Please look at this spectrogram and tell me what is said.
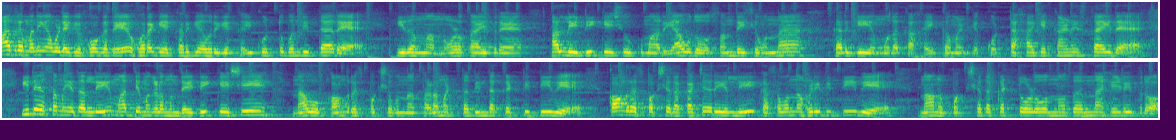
ಆದರೆ ಮನೆಯ ಒಳಗೆ ಹೋಗದೆ ಹೊರಗೆ ಖರ್ಗೆ ಅವರಿಗೆ ಕೈ ಕೊಟ್ಟು ಬಂದಿದ್ದಾರೆ. ಇದನ್ನು ನೋಡ್ತಾ ಇದ್ರೆ ಅಲ್ಲಿ ಡಿ ಕೆ ಶಿವಕುಮಾರ್ ಯಾವುದೋ ಸಂದೇಶವನ್ನು ಖರ್ಗೆಯ ಮೂಲಕ ಹೈಕಮಾಂಡ್ಗೆ ಕೊಟ್ಟ ಹಾಗೆ ಕಾಣಿಸ್ತಾ ಇದೆ. ಇದೇ ಸಮಯದಲ್ಲಿ ಮಾಧ್ಯಮಗಳ ಮುಂದೆ ಡಿ ಕೆ ಶಿ, ನಾವು ಕಾಂಗ್ರೆಸ್ ಪಕ್ಷವನ್ನು ತಳಮಟ್ಟದಿಂದ ಕಟ್ಟಿದ್ದೀವಿ. ಕಾಂಗ್ರೆಸ್ ಪಕ್ಷದ ಕಚೇರಿಯಲ್ಲಿ ಕಸವನ್ನು ಹೊಡೆದಿದ್ದೀವಿ. ನಾನು ಪಕ್ಷದ ಕಟ್ಟೋಳು ಅನ್ನೋದನ್ನು ಹೇಳಿದರು.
